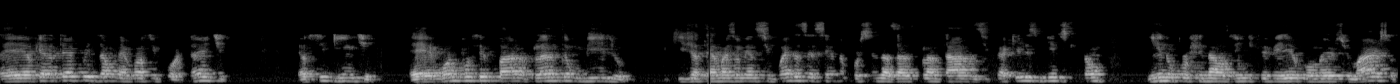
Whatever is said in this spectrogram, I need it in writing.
é, eu quero até frisar um negócio importante, é o seguinte, é, quando você planta um milho que já tem mais ou menos 50% a 60% das áreas plantadas, e aqueles milhos que estão indo para o finalzinho de fevereiro, começo de março,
